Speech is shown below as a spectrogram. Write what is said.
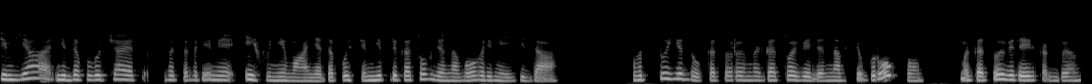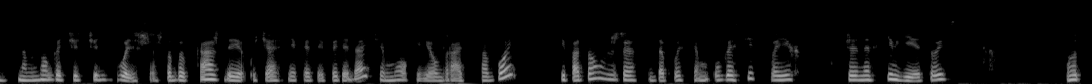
семья недополучает в это время их внимание, допустим, не приготовлена вовремя еда. Вот ту еду, которую мы готовили на всю группу, мы готовили как бы намного чуть-чуть больше, чтобы каждый участник этой передачи мог ее брать с собой и потом уже, допустим, угостить своих членов семьи. То есть вот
